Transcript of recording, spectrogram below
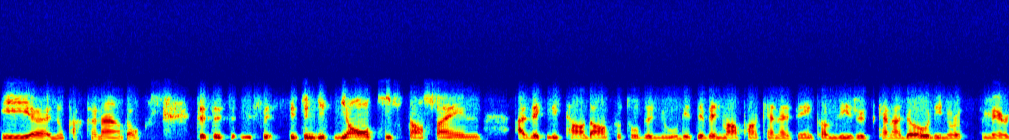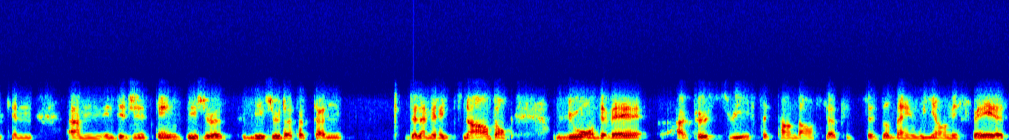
et euh, nos partenaires. Donc, c'est une décision qui s'enchaîne avec les tendances autour de nous, les événements pan-canadiens comme les Jeux du Canada ou les North American um, Indigenous Games, les Jeux, les Jeux d'Autochtones de l'Amérique du Nord. Donc, nous, on devait un peu suivre cette tendance-là, puis se dire, ben oui, en effet,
